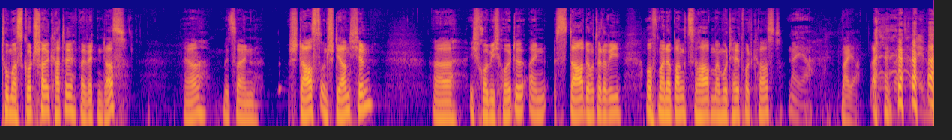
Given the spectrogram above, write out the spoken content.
Thomas Gottschalk hatte bei Wetten Das. Ja, mit seinen Stars und Sternchen. Äh, ich freue mich heute, einen Star der Hotellerie auf meiner Bank zu haben beim Hotel-Podcast. Naja, Naja, übertreiben.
